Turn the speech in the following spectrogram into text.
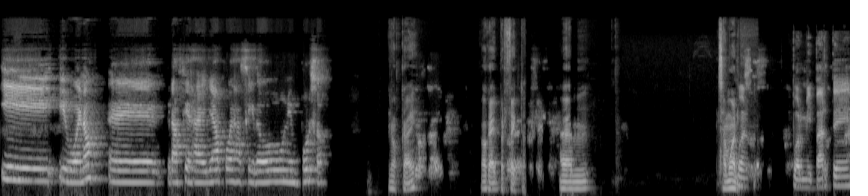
y, bueno, eh, gracias a ella pues ha sido un impulso. Ok, ok, perfecto. Em, Samuel. Bueno, por mi parte,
